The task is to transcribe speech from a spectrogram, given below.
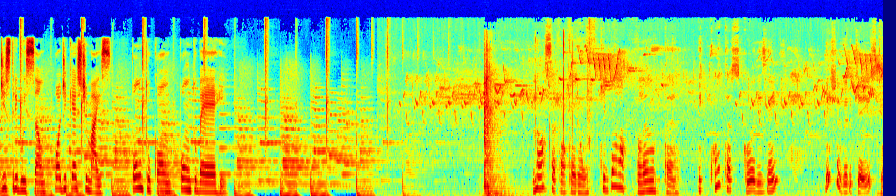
Distribuição podcastmais.com.br. Nossa, qualquer um, que bela planta! E quantas cores, hein? Deixa eu ver o que é isto.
